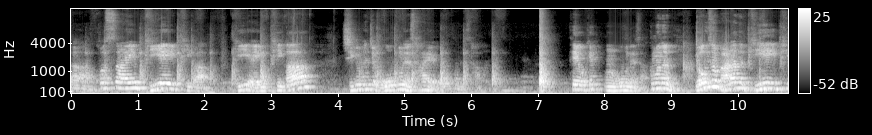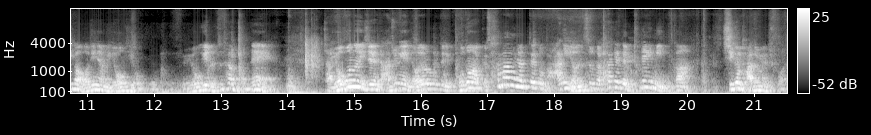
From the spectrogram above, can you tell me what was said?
자, 코사인 BAP가 BAP가 지금 현재 5분의 4예요. 5분의 4. 돼 오케이? 응, 5분의 4. 그러면은 여기서 말하는 BAP가 어디냐면 여기 여기 여기 여기를 뜻하는 건데 자, 요거는 이제 나중에 여러분들이 고등학교 3학년 때도 많이 연습을 하게 될 프레임이니까 지금 받으면 좋아요.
